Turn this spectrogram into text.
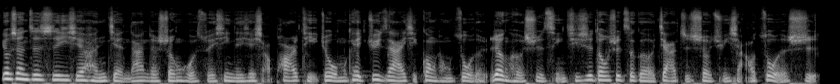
又甚至是一些很简单的生活随性的一些小 party，就我们可以聚在一起共同做的任何事情，其实都是这个价值社群想要做的事。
